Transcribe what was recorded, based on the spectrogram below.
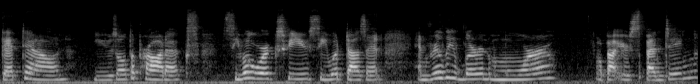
get down, use all the products, see what works for you, see what doesn't, and really learn more about your spending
